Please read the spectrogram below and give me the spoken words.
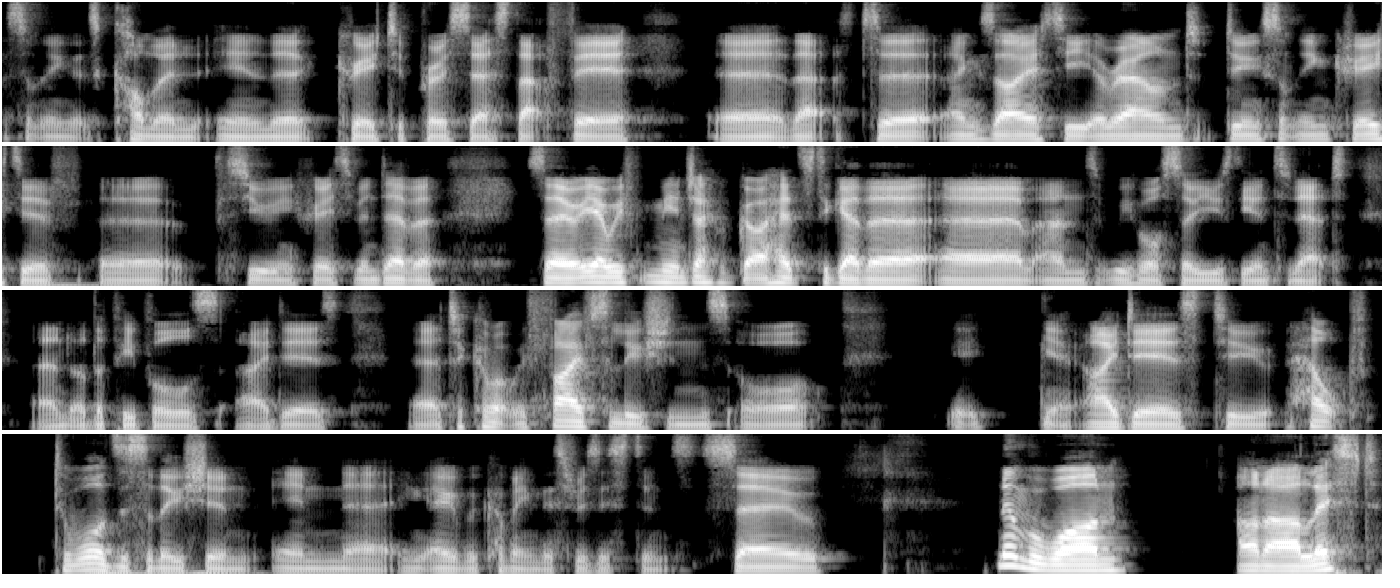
something that's common in the creative process, that fear. Uh, that uh, anxiety around doing something creative, pursuing a creative endeavor. So yeah, we me and Jack have got our heads together, um, and we've also used the internet and other people's ideas uh, to come up with five solutions or you know, ideas to help towards a solution in uh, in overcoming this resistance. So number one on our list,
